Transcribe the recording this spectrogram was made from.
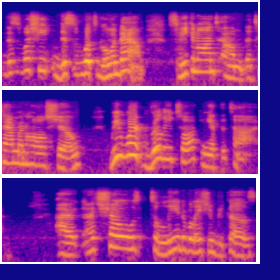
This is what she. This is what's going down. Speaking on um, the Tamron Hall show, we weren't really talking at the time. I, I chose to leave the relation because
